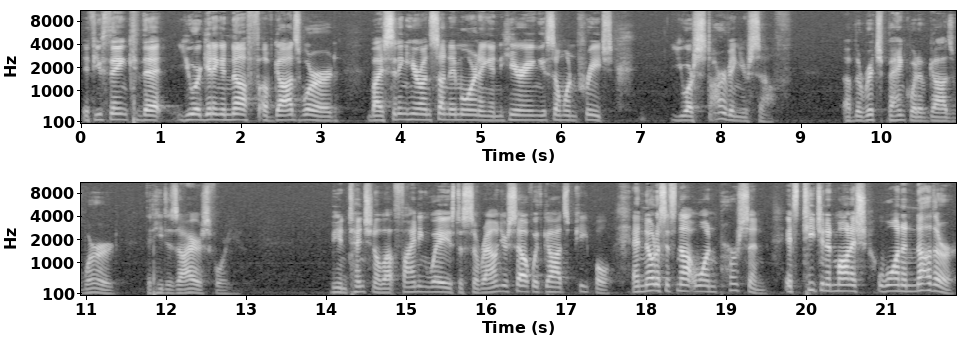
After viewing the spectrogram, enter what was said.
If you think that you are getting enough of God's Word by sitting here on Sunday morning and hearing someone preach, you are starving yourself of the rich banquet of God's Word that He desires for you. Be intentional about finding ways to surround yourself with God's people. And notice it's not one person, it's teach and admonish one another.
